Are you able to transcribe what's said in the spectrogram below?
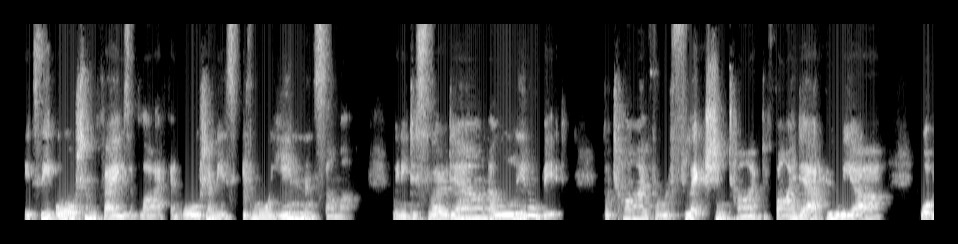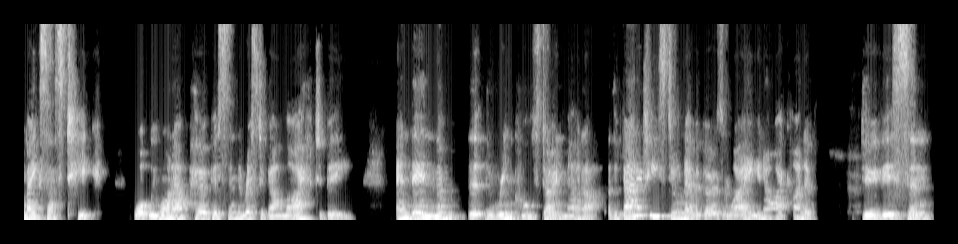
it's the autumn phase of life, and autumn is, is more yin than summer. We need to slow down a little bit for time for reflection time to find out who we are, what makes us tick, what we want our purpose and the rest of our life to be. And then the, the, the wrinkles don't matter. The vanity still never goes away. You know, I kind of do this and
